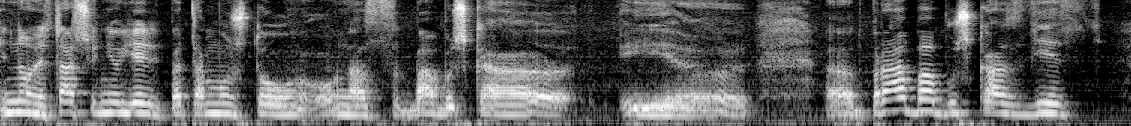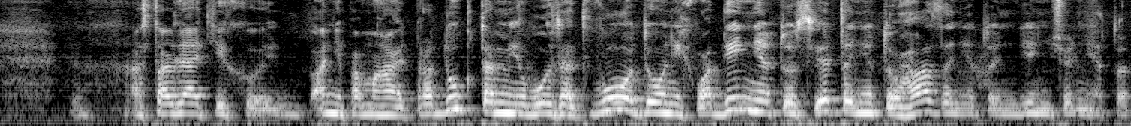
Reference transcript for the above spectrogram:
Ну, и старший не уедет, потому что у нас бабушка и э, э, прабабушка здесь. оставлять их, э, они помогают продуктами, возят воду, у них воды нету, света нету, газа нету, нигде ничего нету.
